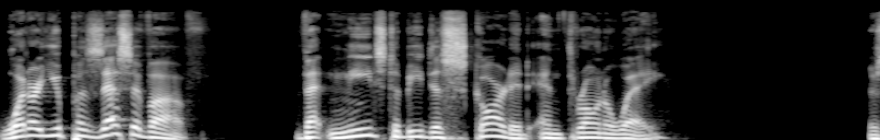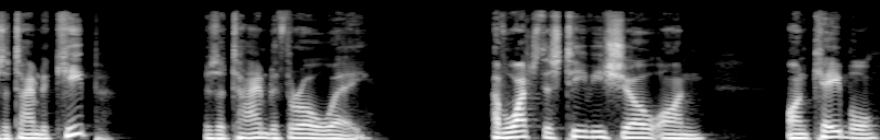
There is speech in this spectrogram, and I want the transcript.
what are you possessive of that needs to be discarded and thrown away? There's a time to keep, there's a time to throw away. I've watched this TV show on on cable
